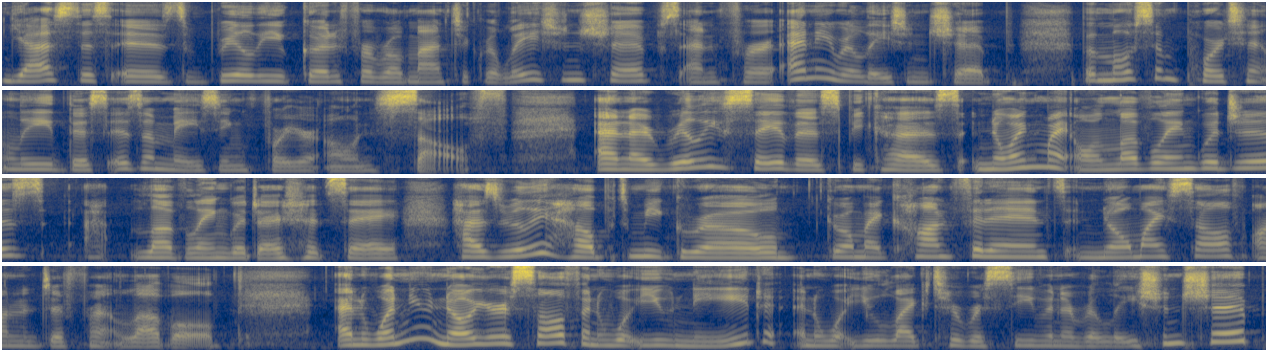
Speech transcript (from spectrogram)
Yes, this is really good for romantic relationships and for any relationship, but most importantly, this is amazing for your own self. And I really say this because knowing my own love languages, uh, love language I should say, has really helped me grow, grow my confidence, know myself on a different level. And when you know yourself and what you need and what you like to receive in a relationship,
